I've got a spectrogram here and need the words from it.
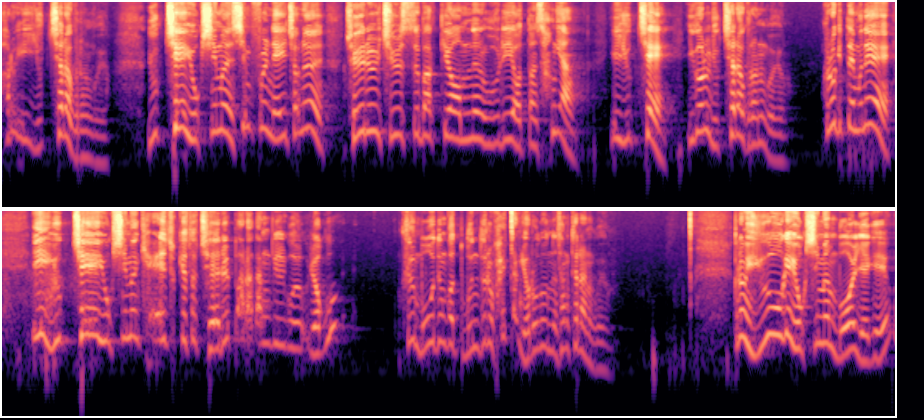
바로 이 육체라고 그러는 거예요. 육체의 욕심은 심플 네이처는 죄를 지을 수밖에 없는 우리 어떤 성향, 이 육체 이거를 육체라고 그러는 거예요. 그렇기 때문에 이 육체의 욕심은 계속해서 죄를 빨아당기려고 그 모든 것 문들을 활짝 열어놓는 상태라는 거예요. 그럼 유혹의 욕심은 뭘 얘기해요?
